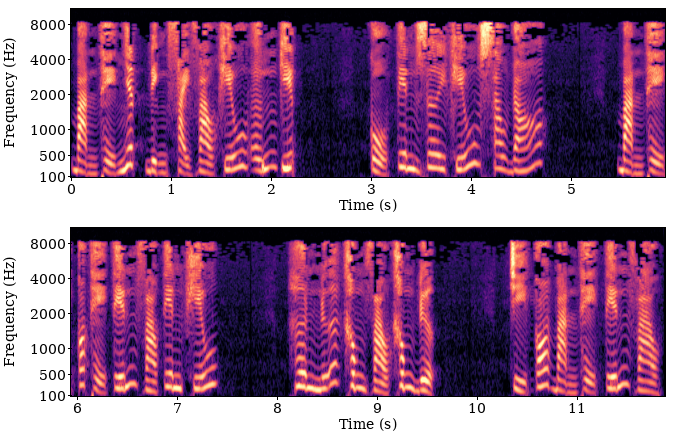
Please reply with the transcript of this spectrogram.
bản thể nhất định phải vào khiếu ứng kiếp, cổ tiên rơi khiếu sau đó, bản thể có thể tiến vào tiên khiếu, hơn nữa không vào không được, chỉ có bản thể tiến vào,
